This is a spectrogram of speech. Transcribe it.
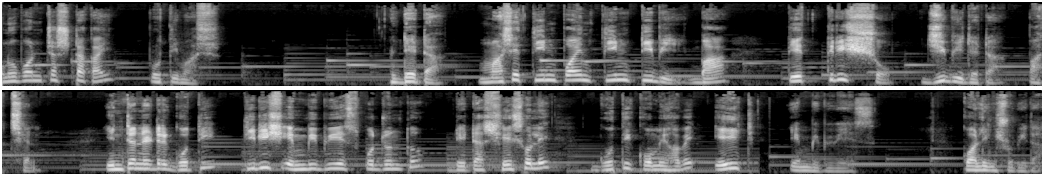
উনপঞ্চাশ টাকায় প্রতি মাস। ডেটা, মাসে তিন পয়েন্ট তিন টিবি বা তেত্রিশশো জিবি ডেটা পাচ্ছেন। ইন্টারনেটের গতি তিরিশ এমবিবিএস পর্যন্ত, ডেটা শেষ হলে গতি কমে হবে এইট এমবিবিএস কলিং সুবিধা,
